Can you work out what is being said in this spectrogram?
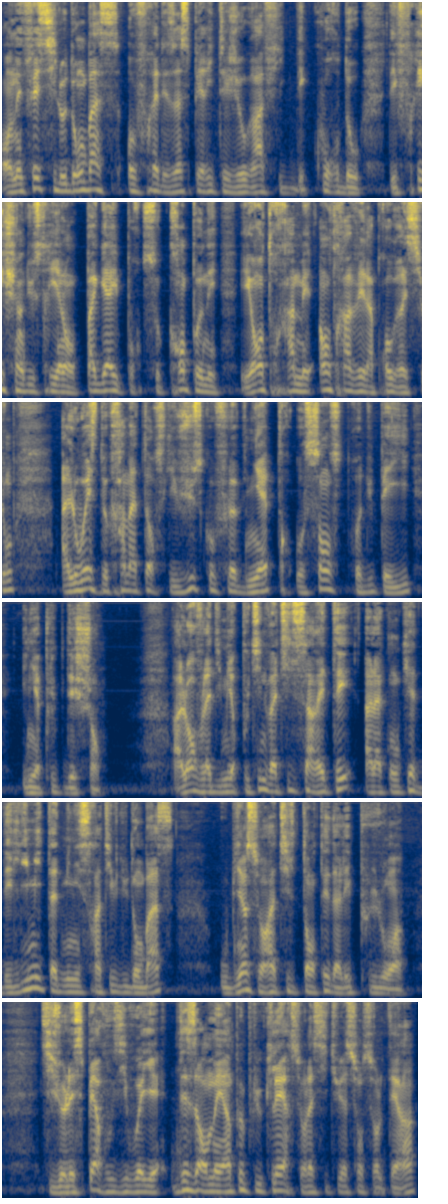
En effet, si le Donbass offrait des aspérités géographiques, des cours d'eau, des friches industrielles en pagaille pour se cramponner et entraver la progression, à l'ouest de Kramatorsk et jusqu'au fleuve Dniepr, au centre du pays, il n'y a plus que des champs. Alors Vladimir Poutine va-t-il s'arrêter à la conquête des limites administratives du Donbass ou bien sera-t-il tenté d'aller plus loin? Si je l'espère, vous y voyez désormais un peu plus clair sur la situation sur le terrain.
